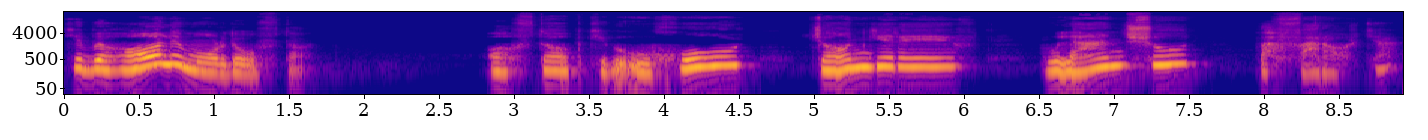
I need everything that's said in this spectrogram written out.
که به حال مرده افتاد. آفتاب که به او خورد جان گرفت بلند شد و فرار کرد.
